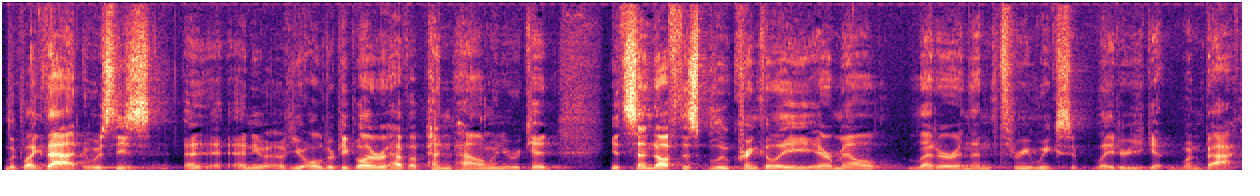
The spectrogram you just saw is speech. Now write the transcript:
looked like that. It was these, any of you older people ever have a pen pal when you were a kid? You'd send off this blue crinkly airmail letter, and then three weeks later you get one back.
